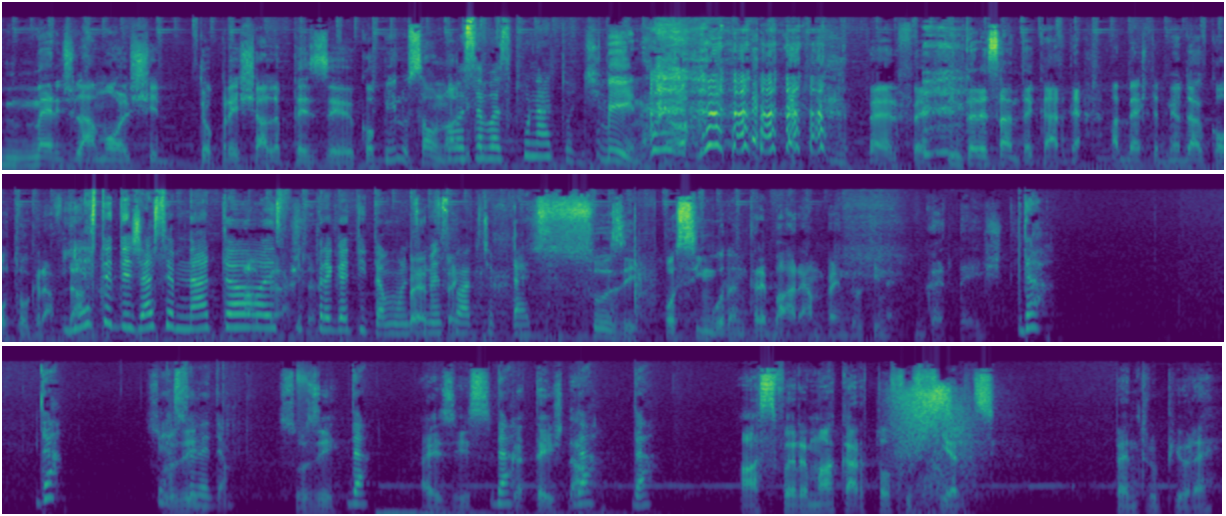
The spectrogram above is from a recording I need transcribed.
mergi la mall și te oprești și alăptezi copilul sau nu? O să vă spun atunci. Bine. Perfect. Interesantă cartea. Abia aștept. Mi-o dau cu autograf, da? Este deja semnată, Abia este aștept. pregătită. Mulțumesc Perfect. că o acceptați. Suzy, o singură întrebare am pentru tine. Gătești? Da. Da. Ia Suzy? să vedem. Suzy, Da. ai zis? Da. Gătești, da? Da. Da. A sfărâma cartofii fierți pentru piure?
